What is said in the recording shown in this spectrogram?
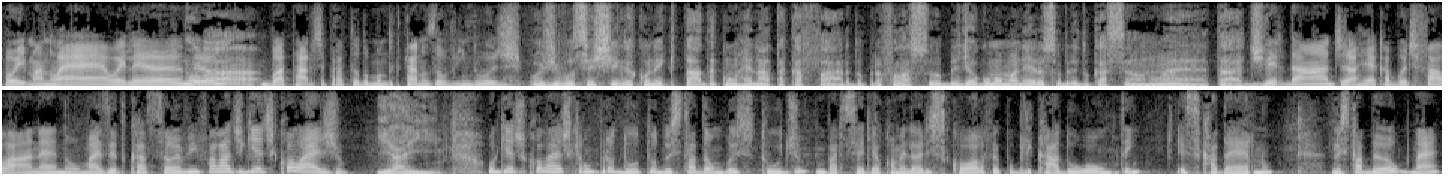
Oi, Manuel. Oi, Leandro. Olá. Boa tarde para todo mundo que está nos ouvindo hoje. Hoje você chega conectada com Renata Cafardo para falar sobre, de alguma maneira, sobre educação, não é, Tati? Verdade, a Rê acabou de falar, né? No Mais Educação, eu vim falar de guia de colégio. E aí? O Guia de Colégio, que é um produto do Estadão Blue Studio, em parceria com a Melhor Escola, foi publicado ontem, esse caderno, no Estadão, né?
